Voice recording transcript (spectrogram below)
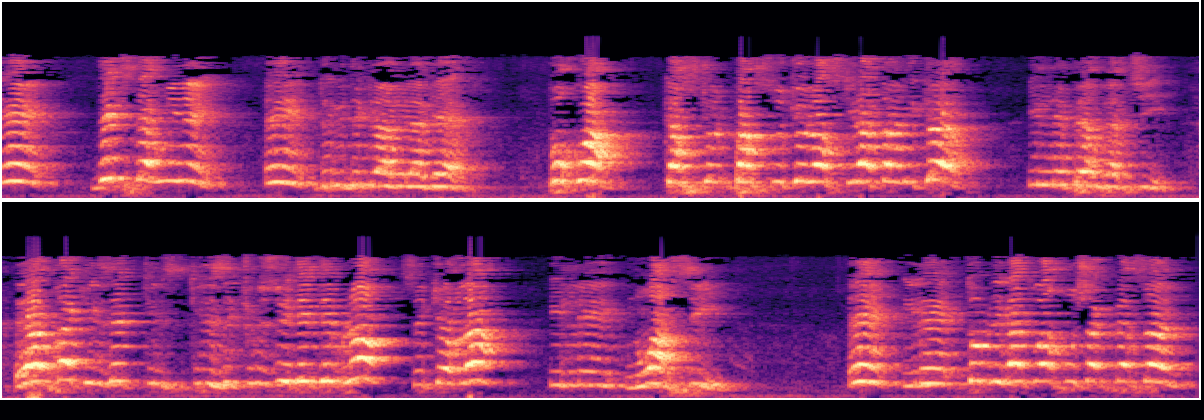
et d'exterminer et de lui déclarer la guerre. Pourquoi Parce que, parce que lorsqu'il atteint les cœurs, il les pervertit. Et après qu'ils aient, qu'ils, qu'ils aient été blancs, ces cœurs-là, il les noircit. Et il est obligatoire pour chaque personne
